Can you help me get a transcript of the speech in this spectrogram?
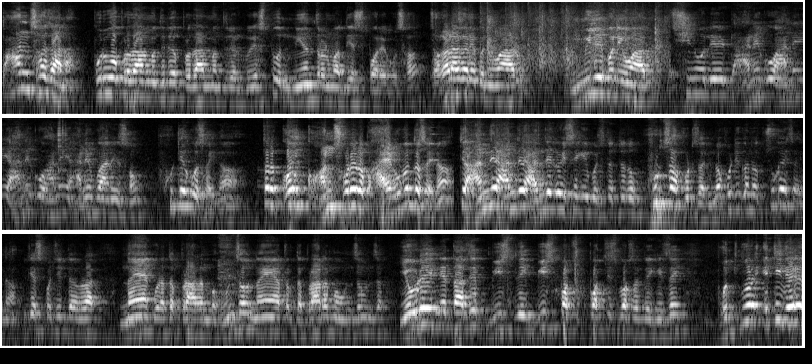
पाँच छजना पूर्व प्रधानमन्त्री र प्रधानमन्त्रीहरूको यस्तो नियन्त्रणमा देश परेको छ। झगडा गरे पनि उहाँहरू मिले पनि उहाँहरू छिनोले हानेको हाने हानेको हाने हानेको हाने छौँ फुटेको छैन। तर कोही घन छोडेर भाएको पनि त छैन। त्यो हान्दै हान्दै हान्दै गइसकेपछि त त्यो त फुट्छ फुट्छ नि नफुटिकन चुकै छैन। त्यसपछि त एउटा नयाँ कुरा त प्रारम्भ हुन्छ नयाँ यात्रा त प्रारम्भ हुन्छ हुन्छ। एउटै नेता चाहिँ बिसदेखि बिस पच्चिस वर्षदेखि चाहिँ भूतपूर्व यति धेरै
